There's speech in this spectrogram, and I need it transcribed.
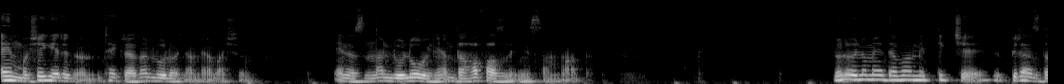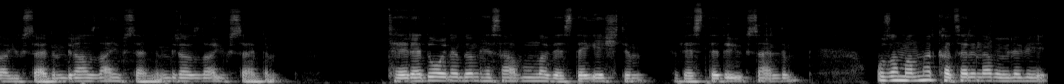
en başa geri döndüm. Tekrardan LoL oynamaya başladım. En azından LoL'ü oynayan daha fazla insan vardı. LoL oynamaya devam ettikçe biraz daha yükseldim, biraz daha yükseldim, biraz daha yükseldim. TR'de oynadığım hesabımla West'e geçtim. West'te de yükseldim. O zamanlar Katarina böyle bir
